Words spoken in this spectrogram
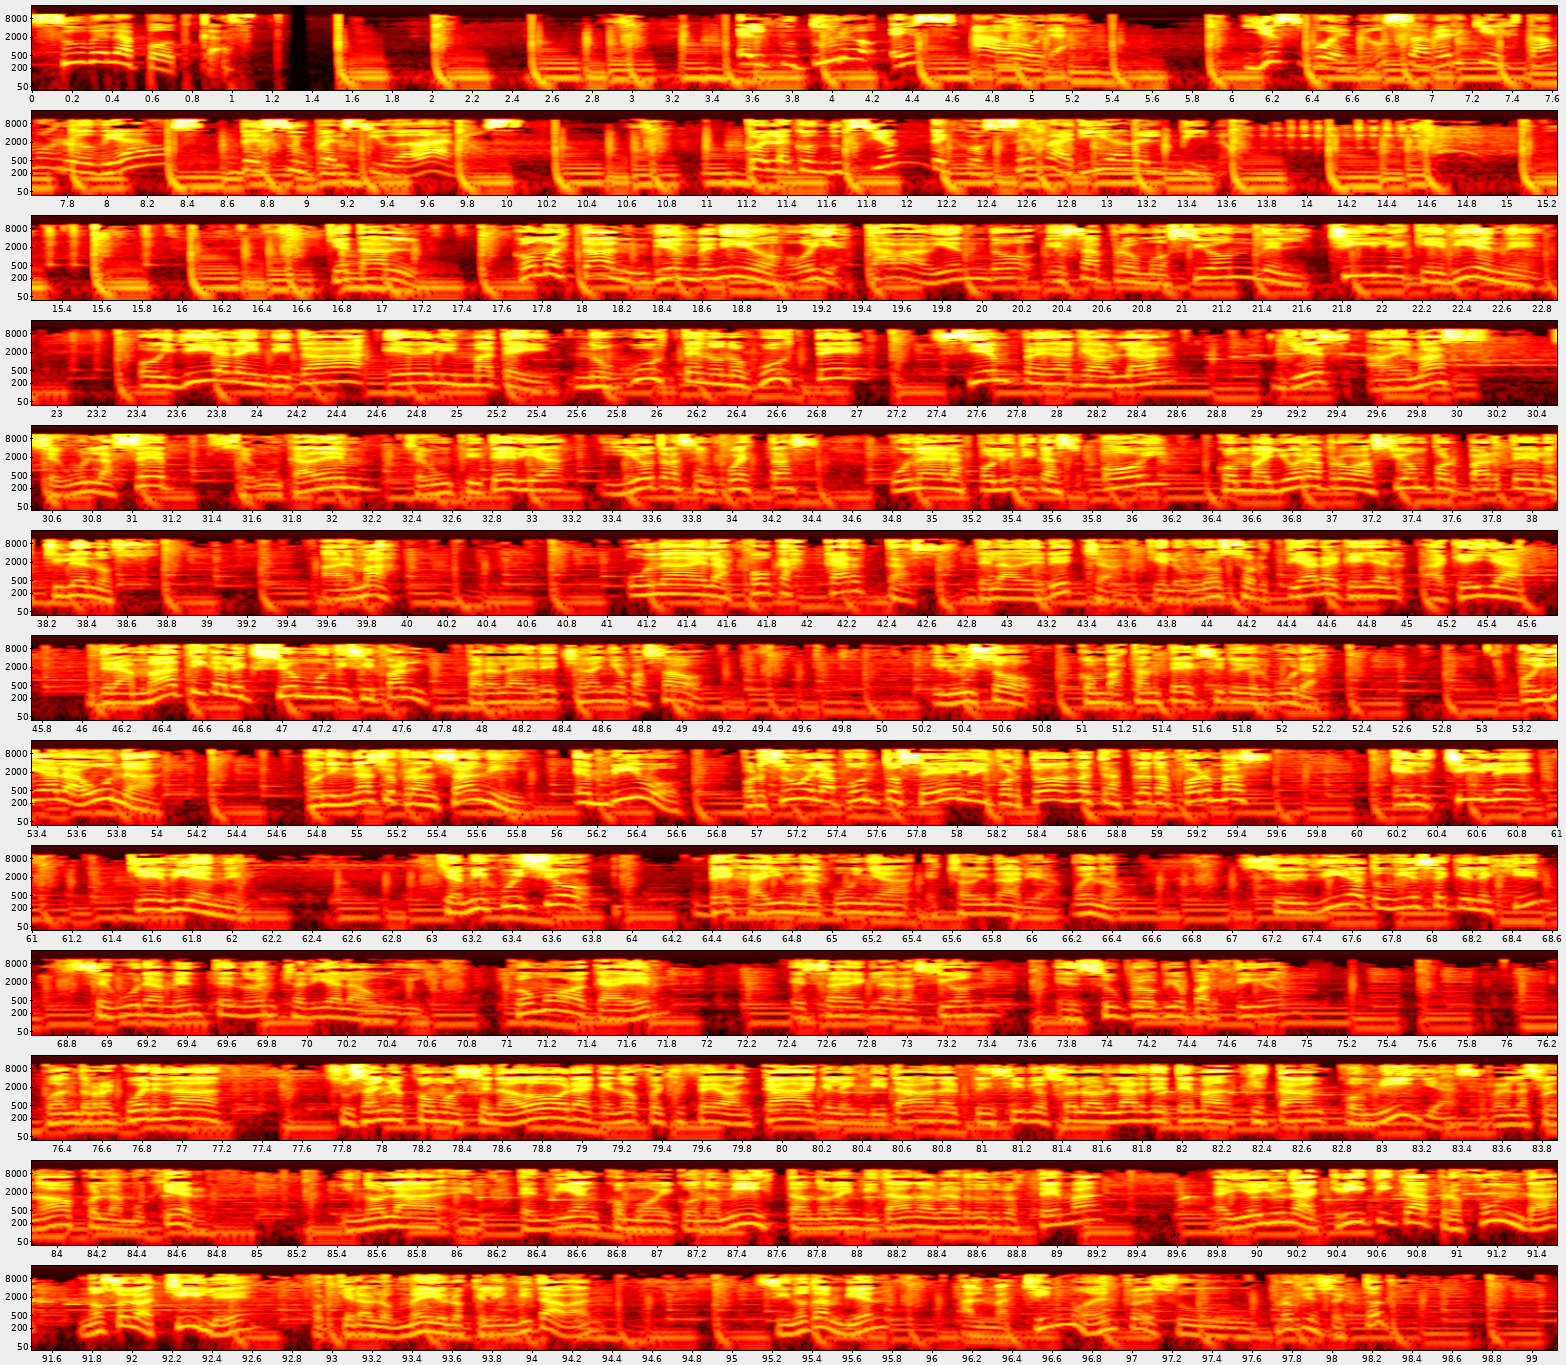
Sube la podcast. El futuro es ahora. Y es bueno saber que estamos rodeados de superciudadanos. Con la conducción de José María del Pino. ¿Qué tal? ¿Cómo están? Bienvenidos. Hoy estaba viendo esa promoción del Chile que viene. Hoy día la invitada Evelyn Matei. Nos guste, no nos guste, siempre da que hablar y es además, según la CEP, según CADEM, según Criteria y otras encuestas, una de las políticas hoy con mayor aprobación por parte de los chilenos. Además, una de las pocas cartas de la derecha que logró sortear aquella, aquella dramática elección municipal para la derecha el año pasado. Y lo hizo con bastante éxito y holgura. Hoy día a la una, con Ignacio Franzani, en vivo, por subela.cl y por todas nuestras plataformas, el Chile que viene. Que a mi juicio deja ahí una cuña extraordinaria. Bueno, si hoy día tuviese que elegir, seguramente no entraría la UDI. ¿Cómo va a caer esa declaración en su propio partido? Cuando recuerda sus años como senadora, que no fue jefe de bancada, que la invitaban al principio solo a hablar de temas que estaban comillas relacionados con la mujer y no la entendían como economista o no la invitaban a hablar de otros temas, ahí hay una crítica profunda, no solo a Chile, porque eran los medios los que la invitaban, sino también al machismo dentro de su propio sector.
